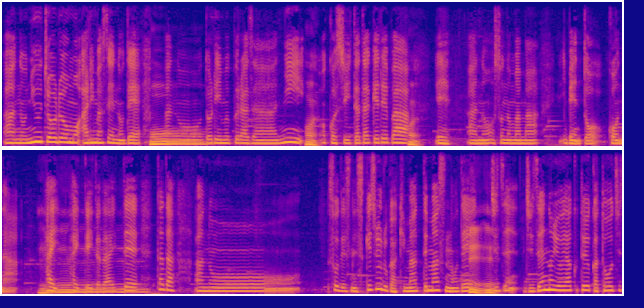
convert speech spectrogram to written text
あの入場料もありませんので、あのドリームプラザにはいお越しいただければ、はいええあのそのままイベントコーナー、はい入っていただいて、ただあのーそうですねスケジュールが決まってますので、ええ事前事前の予約というか当日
